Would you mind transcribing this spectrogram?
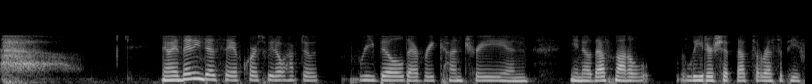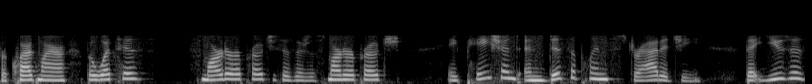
now, and then he does say, of course, we don't have to rebuild every country, and, you know, that's not a leadership, that's a recipe for quagmire. But what's his smarter approach? He says there's a smarter approach, a patient and disciplined strategy that uses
